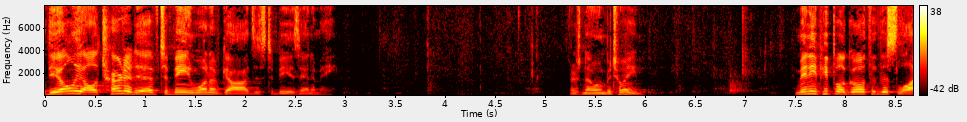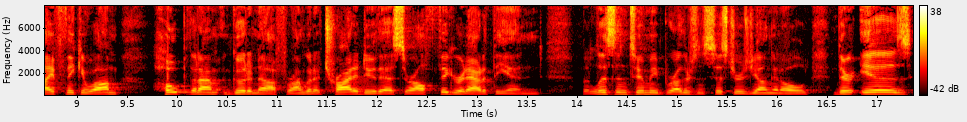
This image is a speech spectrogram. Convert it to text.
The only alternative to being one of God's is to be his enemy. There's no in between. Many people go through this life thinking, well, I'm hope that I'm good enough, or I'm going to try to do this, or I'll figure it out at the end. But listen to me, brothers and sisters, young and old, there is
